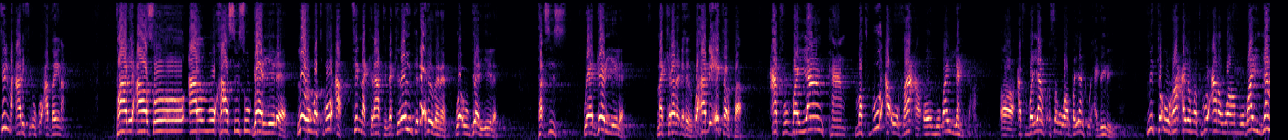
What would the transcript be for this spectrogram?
Fi lmacaarifi uu ku caddaynaa taabicaasoo almukhasisu gaar yeela lahu matbuuca fi nakiraati nakirooyinka dhexdoodana waa uu gaar yeela taksiis waa gaar yeela nakirada dhexdooda. Waxaa dhici karta cadfubayaankan matbuuca uu raaca oo mubayanka ah. Cadfubayaanku isagu waa bayaanka uu caddaynaya midka uu raacayo matbuucana waa mubayan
